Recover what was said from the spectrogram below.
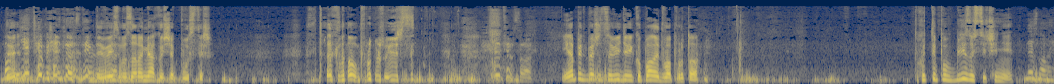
Диви- діти, блядь, нас дивляться. Дивись, бо зараз м'яко ще пустиш. Так напружуєшся. Ти в. Я підпишу це відео і копали два прута. То хоч ти поблизості чи ні? Не знаю.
